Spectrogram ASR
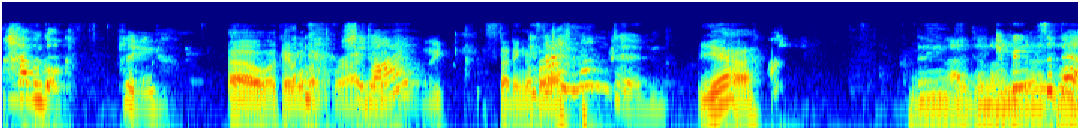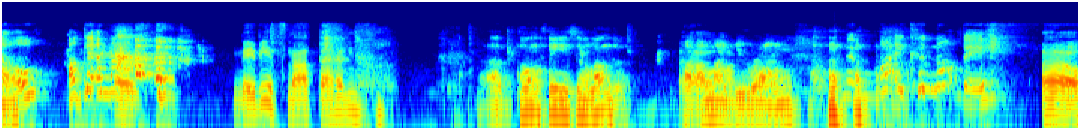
I haven't got a clue. Oh, okay. Well, that's where Should I'm gonna be, like studying Is abroad. that in London? Yeah, Mm, I don't know It rings as a well. bell. I'll get a map. maybe it's not then. I don't think it's in London. But I Oh, might be wrong. it, might- it could not be. Oh,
